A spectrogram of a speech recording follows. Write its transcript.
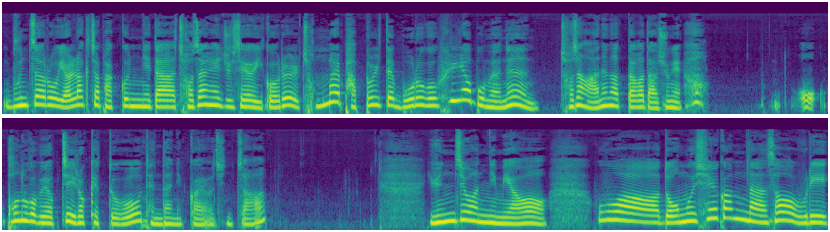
문자로 연락처 바꿉니다. 저장해주세요. 이거를 정말 바쁠 때 모르고 흘려보면은 저장 안 해놨다가 나중에, 헉! 어, 번호가 왜 없지? 이렇게 또 된다니까요, 진짜. 윤지원 님이요. 우와, 너무 실감나서 우리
